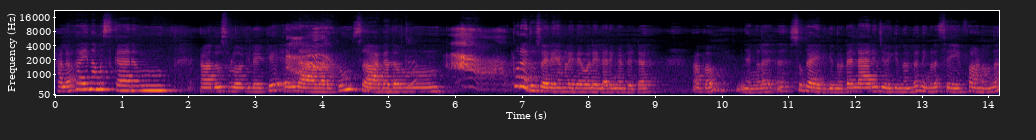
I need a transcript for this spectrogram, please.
ഹലോ ഹായ് നമസ്കാരം. ആദൂസ് വ്ലോഗിലേക്ക് എല്ലാവർക്കും സ്വാഗതം. കുറേ ദിവസമായില്ലേ ഞങ്ങൾ ഇതേപോലെ എല്ലാവരും കണ്ടിട്ട്. അപ്പം ഞങ്ങൾ സുഖമായിരിക്കുന്നു കേട്ടോ. എല്ലാവരും ചോദിക്കുന്നുണ്ട് നിങ്ങൾ സേഫാണോ എന്ന്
